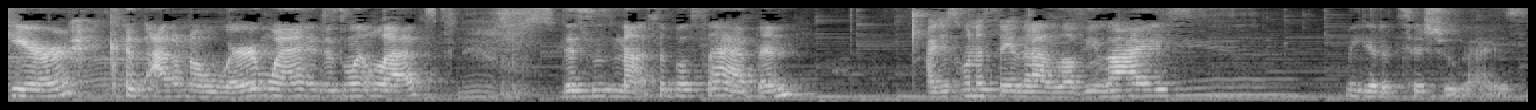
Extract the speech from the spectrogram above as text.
here because I don't know where it went. It just went left. This is not supposed to happen. I just wanna say that I love you guys. Let me get a tissue, guys.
